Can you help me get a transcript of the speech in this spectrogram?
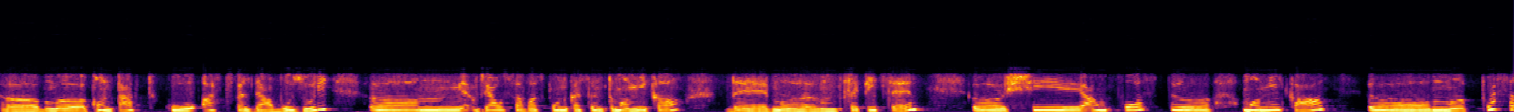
uh, contact cu astfel de abuzuri. Uh, vreau să vă spun că sunt mămică de uh, fetițe uh, și am fost uh, mămica uh, pusă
